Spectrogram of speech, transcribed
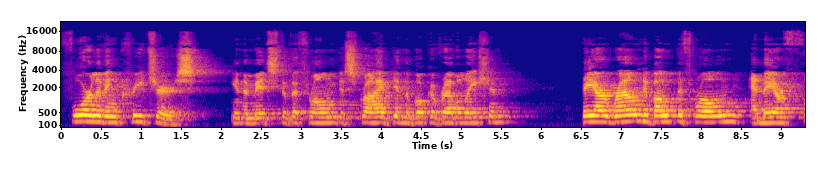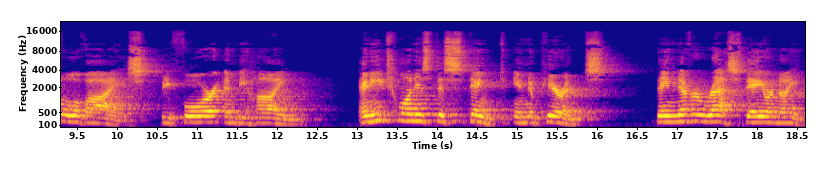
four living creatures in the midst of the throne described in the book of Revelation. They are round about the throne and they are full of eyes before and behind and each one is distinct in appearance. They never rest day or night,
